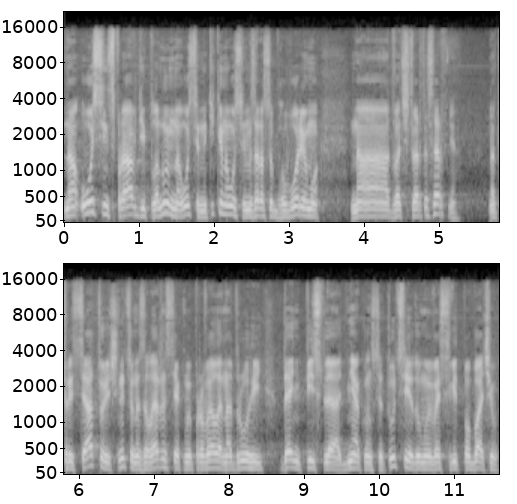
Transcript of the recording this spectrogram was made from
на осінь справді плануємо на осінь, не тільки на осінь, ми зараз обговорюємо на 24 серпня, на 30-ту річницю незалежності, як ми провели на другий день після Дня Конституції. Я думаю, весь світ побачив,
